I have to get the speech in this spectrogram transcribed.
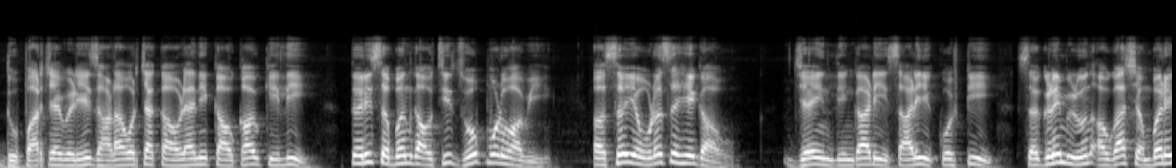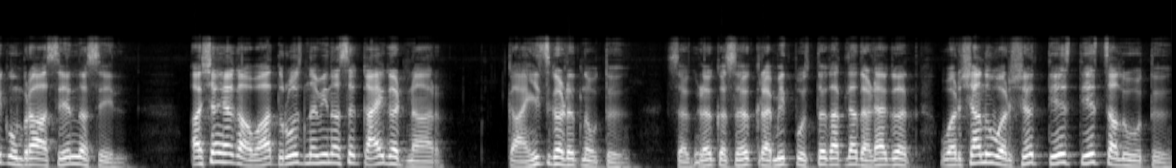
दुपारच्या वेळी झाडावरच्या कावळ्यांनी कावकाव केली तरी सबन गावची झोप मोड व्हावी. असं एवढंसं हे गाव. जैन लिंगाडी साळी कोष्टी सगळे मिळून अवघा शंभर एक उंबरा असेल नसेल. अशा या गावात रोज नवीन असं काय घडणार? काहीच घडत नव्हतं. सगळं कसं क्रमित पुस्तकातल्या धड्यागत वर्षानुवर्ष तेच तेच चालू होतं.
